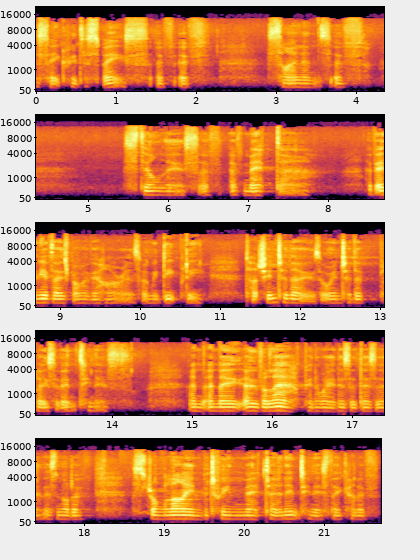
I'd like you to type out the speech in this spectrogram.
the sacred space of, of silence, of stillness, of, of metta, of any of those Brahmaviharas, when we deeply touch into those or into the place of emptiness, and, and they overlap in a way. There's a there's a there's not a strong line between metta and emptiness. They kind of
